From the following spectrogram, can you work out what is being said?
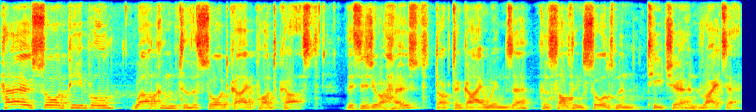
Hello, sword people. Welcome to the Sword Guy podcast. This is your host, Dr. Guy Windsor, consulting swordsman, teacher, and writer.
